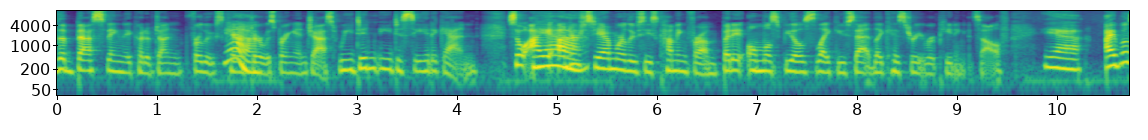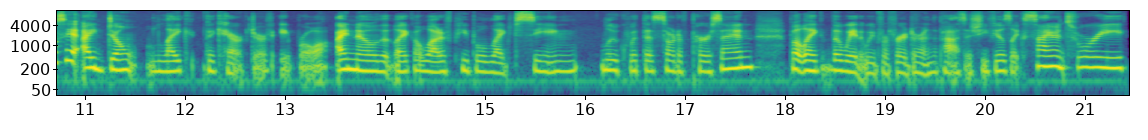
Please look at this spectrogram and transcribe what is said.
the best thing they could have done for Luke's Yeah. character was bring in Jess. We didn't need to see it again. So I Yeah. understand where Lucy's coming from, but it almost feels like you said, like history repeating itself. Yeah. I will say I don't like the character of April. I know that like a lot of people liked seeing Luke with this sort of person, but like the way that we've referred to her in the past is she feels like Science Rory,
